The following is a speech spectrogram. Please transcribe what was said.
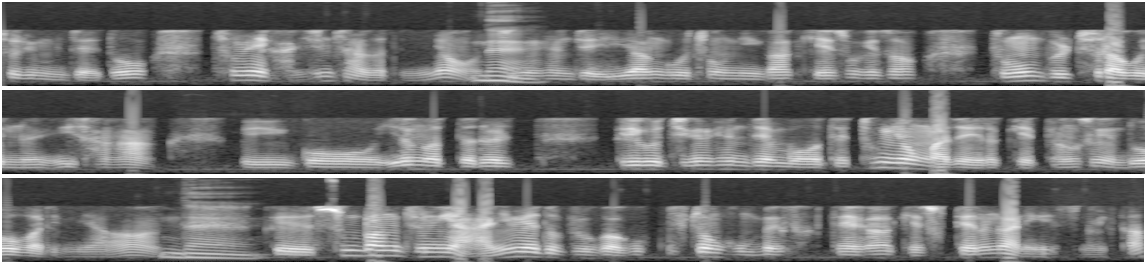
처리 문제도 초미의 관심사거든요. 네. 지금 현재 이양구 총리가 계속해서 두문불출하고 있는 이 상황 그리고 이런 것들을 그리고 지금 현재 뭐 대통령마저 이렇게 병성에 누워버리면 네, 그 순방 중이 아님에도 불구하고 국정 공백 사태가 계속되는 거 아니겠습니까?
